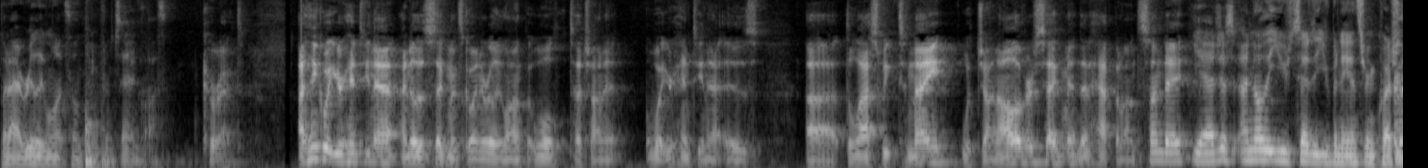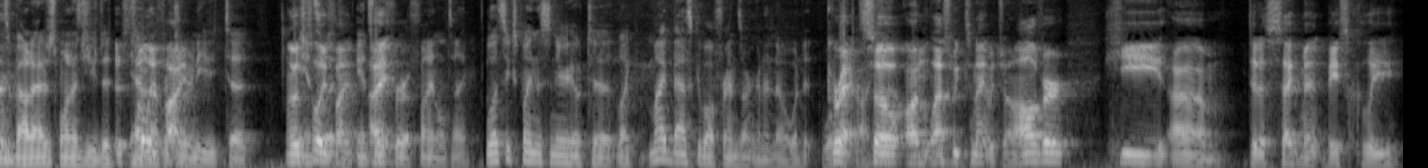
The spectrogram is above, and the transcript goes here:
but I really want something from Santa Claus. Correct. I think what you're hinting at, I know this segment's going really long, but we'll touch on it. What you're hinting at is uh, the last week tonight with John Oliver segment that happened on Sunday. Yeah, just I know that you said that you've been answering questions about it. I just wanted you to It's have totally an fine. opportunity to No, it's answer, totally it- fine. answer I- it for a final time. Well, let's explain the scenario to like my basketball friends aren't going to know what it. What Correct. So about. on last week tonight with John Oliver, he um, did a segment basically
